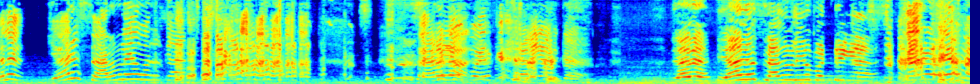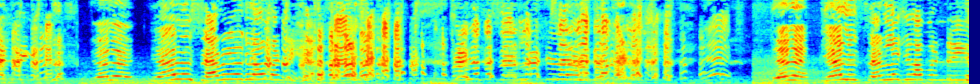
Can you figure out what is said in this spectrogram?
ஏலே யாரு சரவலையா வந்திருக்க? சரளா போயிருக்கேன். சரியா இருக்க. ஏலே ஏலே செலவுலயே பண்றீங்க? ஏலே ஏலே செமையாக்கலாம் பண்றீங்க? செரலைக்கலாம் பண்றீங்க.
